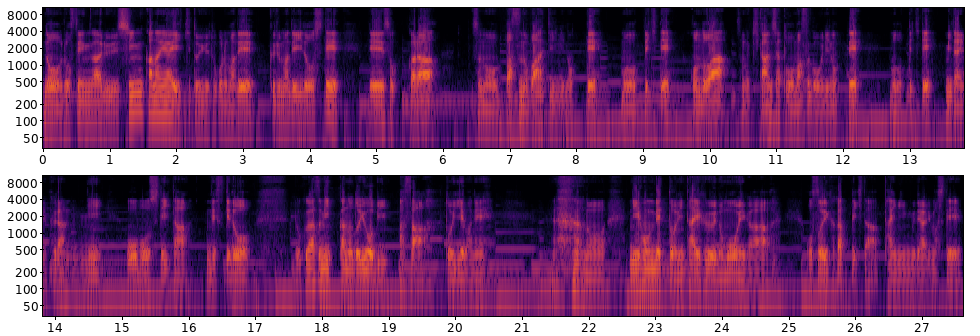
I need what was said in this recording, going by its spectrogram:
の路線がある新金谷駅というところまで車で移動して、で、そっから、そのバスのバーティーに乗って戻ってきて、今度はその機関車トーマス号に乗って戻ってきて、みたいなプランに応募していたんですけど、6月3日の土曜日朝といえばね、あの、日本列島に台風の猛威が襲いかかってきたタイミングでありまして、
